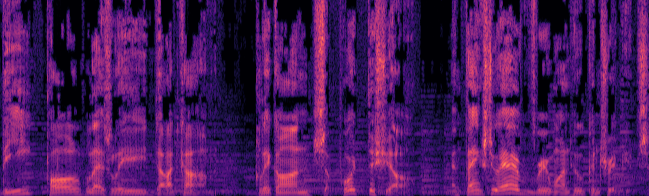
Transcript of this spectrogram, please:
thepaulleslie.com. Click on Support the Show. And thanks to everyone who contributes.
